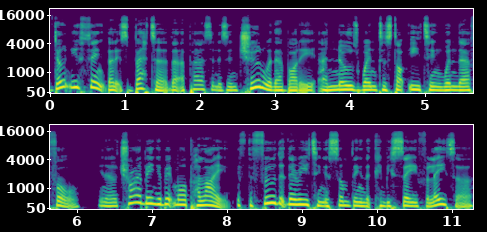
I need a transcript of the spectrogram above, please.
Don't you think that it's better that a person is in tune with their body and knows when to stop eating when they're full? You know, try being a bit more polite. If the food that they're eating is something that can be saved for later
